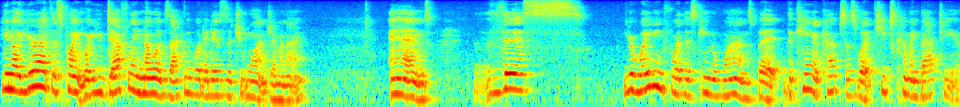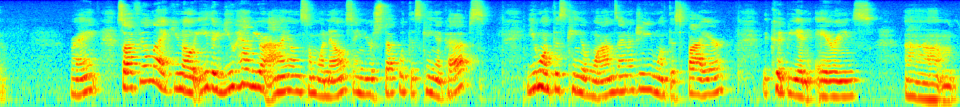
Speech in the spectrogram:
you know, you're at this point where you definitely know exactly what it is that you want, Gemini. And this, you're waiting for this King of Wands, but the King of Cups is what keeps coming back to you. Right? So I feel like, you know, either you have your eye on someone else and you're stuck with this King of Cups. You want this King of Wands energy. You want this fire. It could be an Aries, um,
